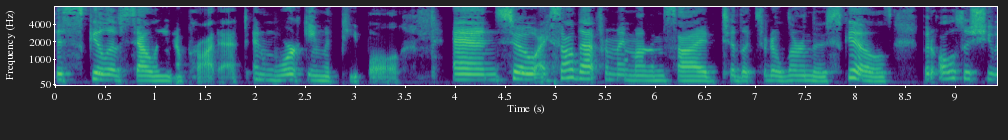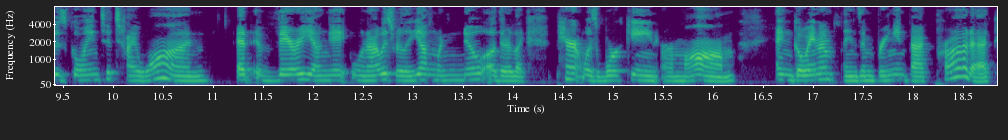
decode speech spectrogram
the skill of selling a product and working with people. And so I saw that from my mom's side to like sort of learn those skills, but also she was going to Taiwan at a very young age when I was really young, when no other like parent was working or mom and going on planes and bringing back product.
